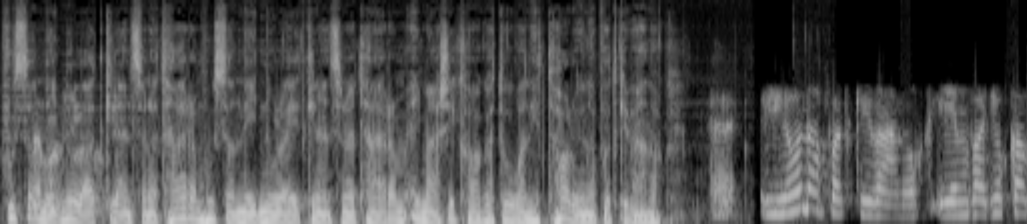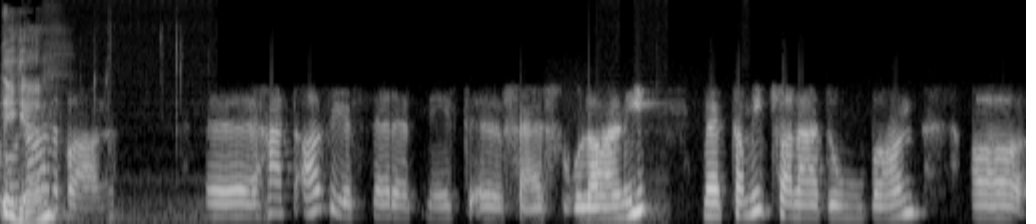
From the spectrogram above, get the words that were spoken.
24 06 95 3, 24 07 95 3, egy másik hallgató van itt. Halló, napot kívánok! Jó napot kívánok! Én vagyok a vonalban? Igen. Hát azért szeretnék felszólalni, mert a mi családunkban a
